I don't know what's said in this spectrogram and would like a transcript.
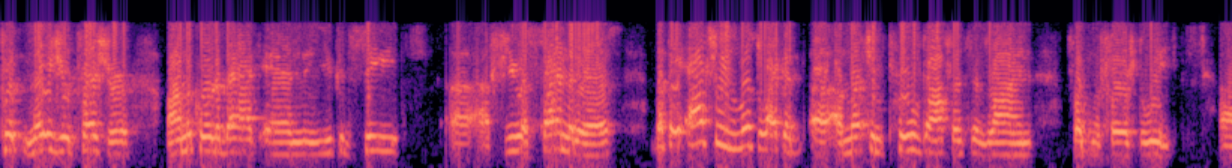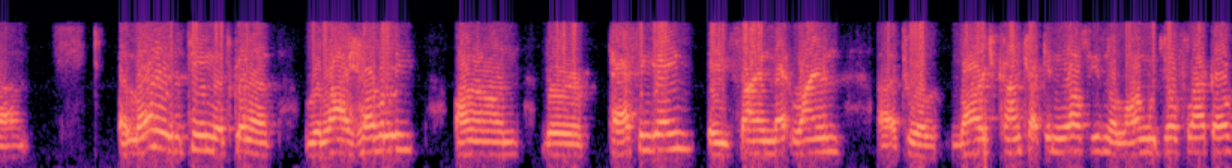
put major pressure on the quarterback, and you could see uh, a few assignment errors. But they actually looked like a, a much improved offensive line from the first week. Um, Atlanta is a team that's going to rely heavily on their passing game. They signed Matt Ryan uh, to a large contract in the offseason along with Joe Flacco.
